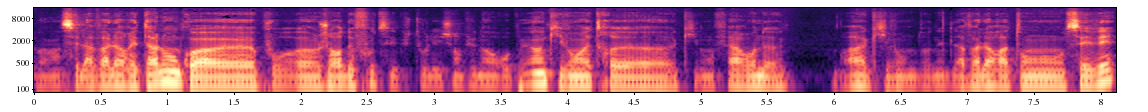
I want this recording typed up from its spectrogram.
ben, c'est la valeur étalon quoi. Euh, Pour un genre de foot, c'est plutôt les championnats européens qui vont être, euh, qui vont faire, une- voilà, qui vont donner de la valeur à ton CV.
